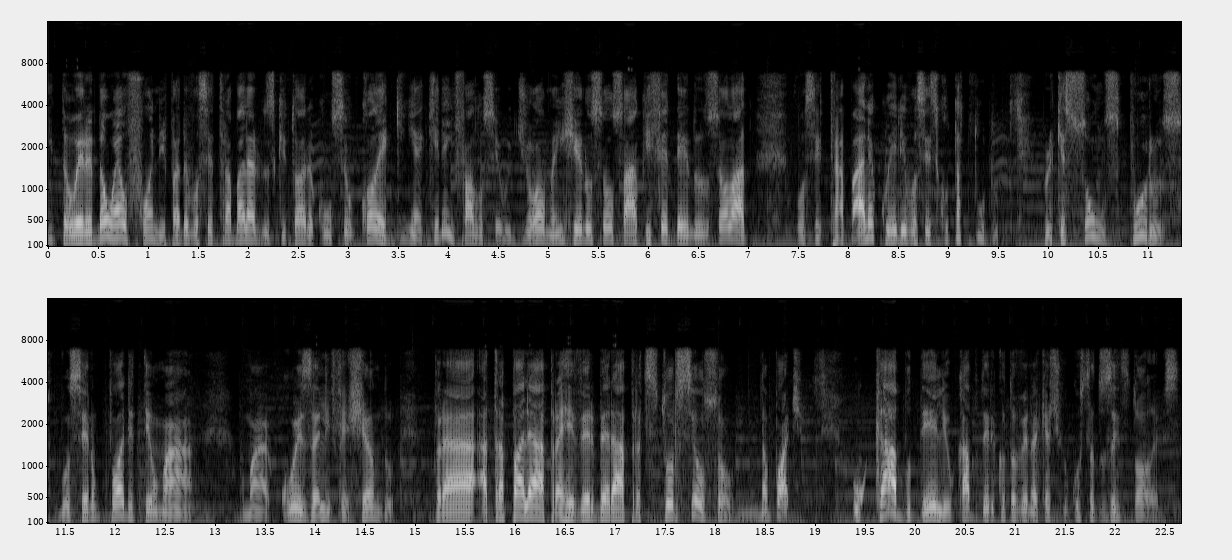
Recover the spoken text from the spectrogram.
então ele não é o fone para você trabalhar no escritório com o seu coleguinha que nem fala o seu idioma, enchendo o seu saco e fedendo do seu lado. Você trabalha com ele e você escuta tudo. Porque sons puros, você não pode ter uma, uma coisa ali fechando para atrapalhar, para reverberar, para distorcer o som. Não pode. O cabo dele, o cabo dele que eu tô vendo aqui, acho que custa 200 dólares.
